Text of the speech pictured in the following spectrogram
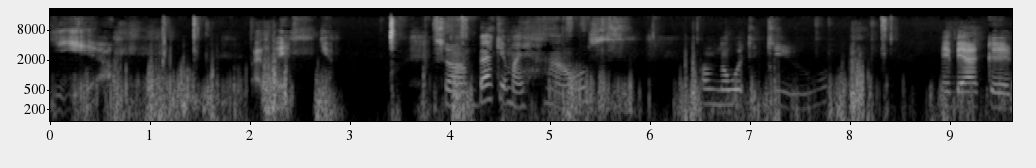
Yeah. By the way. Yeah. So I'm back at my house. I don't know what to do. Maybe I could.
